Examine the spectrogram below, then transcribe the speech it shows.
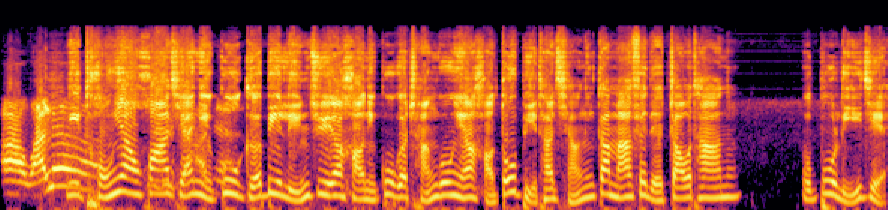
啊，完了。你同样花钱，你雇隔壁邻居也好，你雇个长工也好，都比他强，你干嘛非得招他呢？我不理解。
